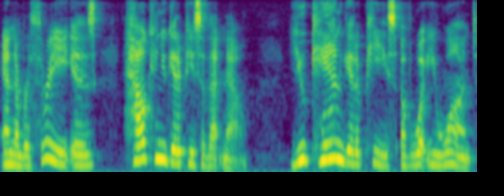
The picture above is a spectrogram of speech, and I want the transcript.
And number three is how can you get a piece of that now? You can get a piece of what you want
